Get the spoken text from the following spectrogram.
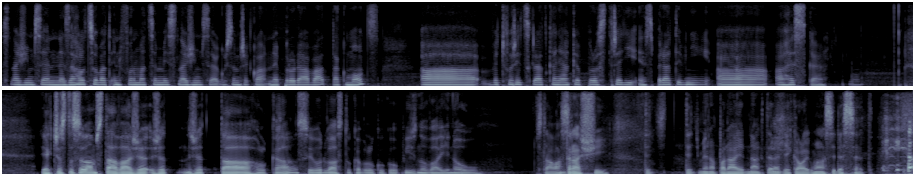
Snažím se nezahlcovat informacemi, snažím se, jak už jsem řekla, neprodávat tak moc a vytvořit zkrátka nějaké prostředí inspirativní a, a hezké. No. Jak často se vám stává, že, že, že ta holka si od vás tu kabelku koupí znova jinou? Stává se. Dražší. Teď, teď mi napadá jedna, která těch kalek má asi deset. jo,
